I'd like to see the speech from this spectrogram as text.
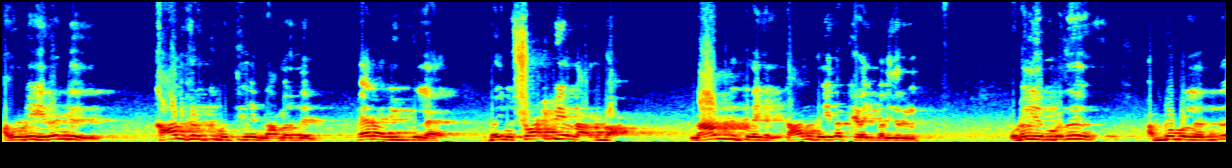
அவருடைய இரண்டு கால்களுக்கு மத்தியில் நான் அமர்ந்தேன். வேற அறிவிப்புல பைன ஷாபியல் அர்பா நான்கு கிளைகள் கால் கை தான் கிளை மனிதர்களுக்கு. உடல் என்பது அப்டோமல்ல இருந்து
